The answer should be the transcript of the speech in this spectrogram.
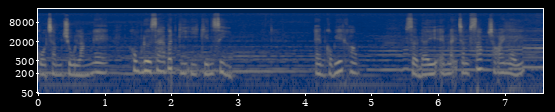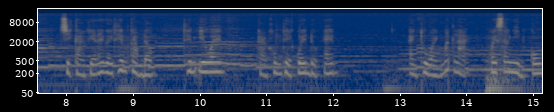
Cô chăm chú lắng nghe không đưa ra bất kỳ ý kiến gì. Em có biết không? Giờ đây em lại chăm sóc cho anh ấy. Chỉ càng khiến anh ấy thêm cảm động, Thêm yêu em, Càng không thể quên được em. Anh thu ánh mắt lại, Quay sang nhìn cô.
